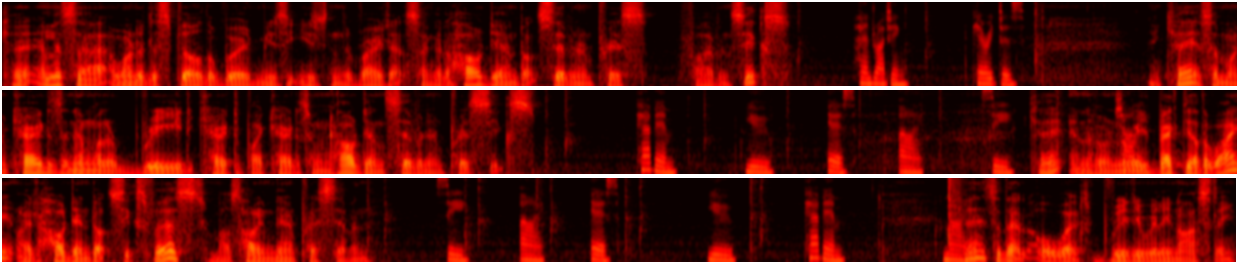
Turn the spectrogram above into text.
Okay, and let's say I wanted to spell the word music using the rotor. So I'm going to hold down dot 7 and press 5 and 6. Handwriting. Characters. Okay, so I'm on characters, and then I'm going to read character by character. So I'm going to hold down 7 and press 6. Cap M. U. S. I. C. Okay, and if I want to read back the other way, I'd hold down dot 6 first. Whilst holding down, press 7. C. I. S. U. Cap M. My. Okay, so that all works really, really nicely.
